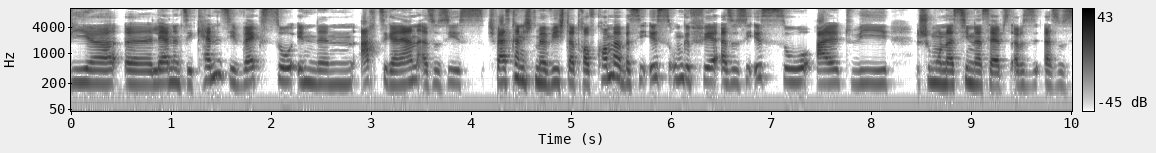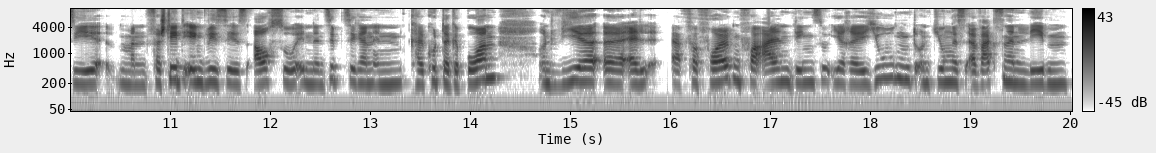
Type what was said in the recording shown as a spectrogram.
wir äh, lernen sie kennen. Sie wächst so in den 80er Jahren. Also sie ist, ich weiß gar nicht mehr, wie ich da drauf komme, aber sie ist ungefähr, also sie ist so alt wie Shumonasina selbst. Aber also sie, man versteht irgendwie, sie ist auch so in den 70ern in Kalkutta geboren und wir äh, verfolgen vor allen Dingen so ihre Jugend und junges Erwachsenenleben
